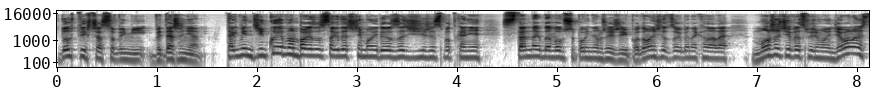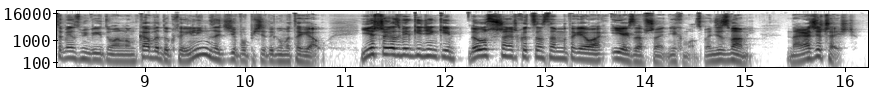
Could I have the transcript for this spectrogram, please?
dotychczasowymi wydarzeniami. Tak więc dziękuję Wam bardzo serdecznie moi drodzy za dzisiejsze spotkanie. Standardowo przypominam, że jeżeli podoba się to, co robię na kanale, możecie wesprzeć moją działalność, stawiając mi wirtualną kawę, do której link znajdziecie w opisie tego materiału. Jeszcze raz wielkie dzięki, do usłyszenia w następnych materiałach i jak zawsze niech moc będzie z Wami. Na razie, cześć!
